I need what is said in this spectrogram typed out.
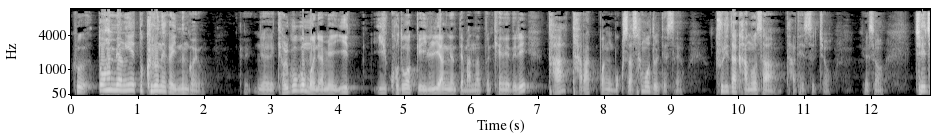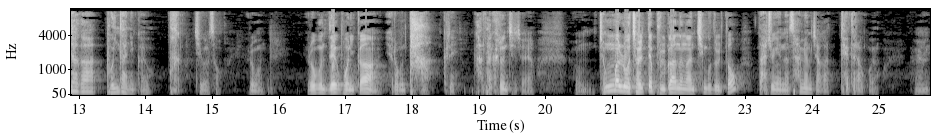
그 또 한 명이 또 그런 애가 있는 거예요. 그, 결국은 뭐냐면 이, 이 고등학교 1, 2학년 때 만났던 걔네들이 다 다락방 목사 사모들 됐어요. 둘이 다 간호사 다 됐었죠. 그래서 제자가 보인다니까요. 탁 찍어서. 여러분. 여러분, 내가 보니까 여러분 다 그래. 가다 그런 제자예요. 음, 정말로 절대 불가능한 친구들도 나중에는 사명자가 되더라고요. 음,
